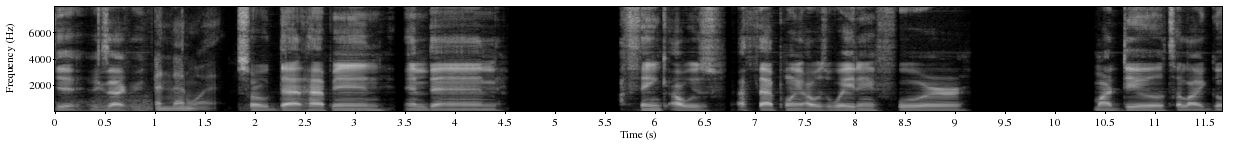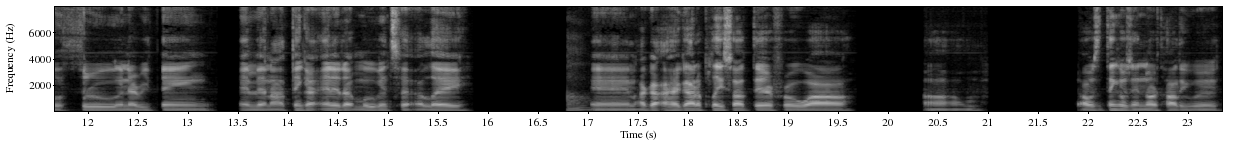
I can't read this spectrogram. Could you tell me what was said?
Yeah, exactly. And then what? So that happened, and then I think I was at that point I was waiting for my deal to like go through and everything, and then I think I ended up moving to LA, Oh. and I got I had got a place out there for a while. Um, I was I think it was in North Hollywood.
